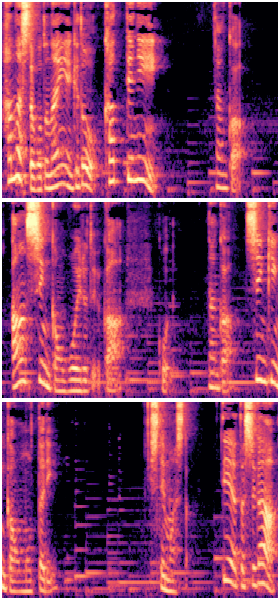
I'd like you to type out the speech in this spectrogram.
話したことないんやけど、勝手になんか安心感を覚えるというか、こう、なんか親近感を持ったりしてました。で、私が、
